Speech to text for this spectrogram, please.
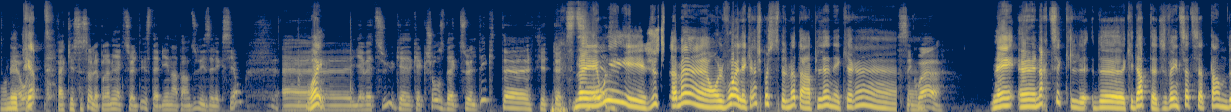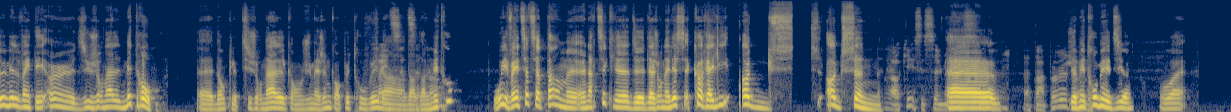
euh, On est Ben ouais. prête. Fait que c'est ça, la première actualité, c'était bien entendu les élections. les élections. Euh. Y avait-tu que- quelque chose d'actualité qui te, qui te titillait? Ben oui, justement, on le voit à l'écran. Je sais pas si tu peux le mettre en plein écran. C'est quoi? Ben, un article de, qui date du 27 septembre 2021 du journal Métro. Euh, donc, le petit journal qu'on j'imagine qu'on peut trouver dans, 27 dans- dans le métro. Oui, 27 septembre, un article de, de la journaliste Coralie Hodgson Ah, ok, c'est celui Euh, Attends un peu. je de Métro Média. Ouais.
